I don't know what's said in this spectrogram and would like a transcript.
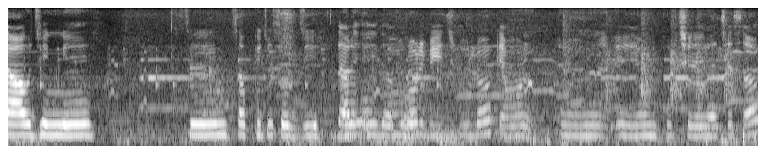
লাউ ঝিঙে সিম সব কিছু সবজি। আর এই কুমড়োর বীজগুলো কেমন এই অঙ্কুর ছেড়ে গেছে সব।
